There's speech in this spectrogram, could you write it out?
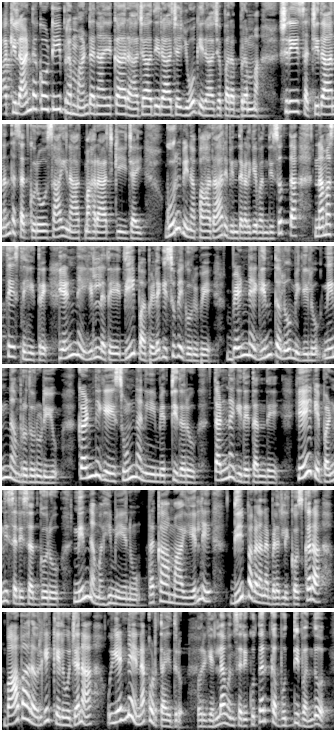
ಅಖಿಲಾಂಡಕೋಟಿ ಬ್ರಹ್ಮಾಂಡ ನಾಯಕ ರಾಜಾದಿರಾಜ ಯೋಗಿರಾಜ ಪರಬ್ರಹ್ಮ, ಶ್ರೀ ಸಚ್ಚಿದಾನಂದ ಸದ್ಗುರು ಸಾಯಿನಾಥ್ ಮಹಾರಾಜ್ ಕಿ ಜೈ. ಗುರುವಿನ ಪಾದಾರವಿಂದಗಳಿಗೆ ವಂದಿಸುತ್ತಾ, ನಮಸ್ತೆ ಸ್ನೇಹಿತರೆ. ಎಣ್ಣೆ ಇಲ್ಲದೆ ದೀಪ ಬೆಳಗಿಸುವೆ ಗುರುವೆ. ಬೆಣ್ಣೆಗಿಂತಲೂ ಮಿಗಿಲು ನಿನ್ನ ಮೃದು ನುಡಿಯು. ಕಣ್ಣಿಗೆ ಸುಣ್ಣನಿ ಮೆತ್ತಿದರು ತಣ್ಣಗಿದೆ ತಂದೆ. ಹೇಗೆ ಬಣ್ಣಿಸಲಿ ಸದ್ಗುರು, ನಿನ್ನ ಮಹಿಮೆಯನು? ರಕಾಮಾಯಿಯಲ್ಲಿ ದೀಪಗಳನ್ನು ಬೆಳಗಲಿಕ್ಕೋಸ್ಕರ ಬಾಬಾರವರಿಗೆ ಕೆಲವು ಜನ ಎಣ್ಣೆಯನ್ನು ಕೊಡ್ತಾ ಇದ್ರು. ಅವರಿಗೆಲ್ಲ ಒಂದ್ಸರಿ ಕುತರ್ಕ ಬುದ್ಧಿ ಬಂದು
